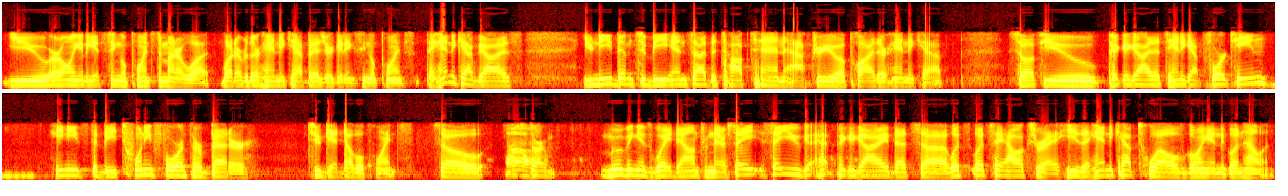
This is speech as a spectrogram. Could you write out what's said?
you are only going to get single points no matter what. Whatever their handicap is, you're getting single points. The handicap guys, you need them to be inside the top ten after you apply their handicap. So if you pick a guy that's a handicap 14, he needs to be 24th or better to get double points. So start moving his way down from there. Say say you pick a guy that's uh, let's let's say Alex Ray. He's a handicap 12 going into Glen Helen.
